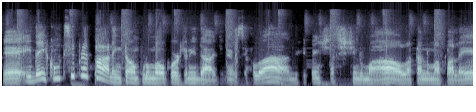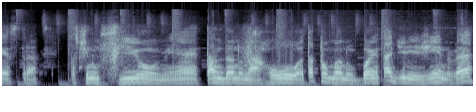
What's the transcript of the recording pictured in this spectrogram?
é, e daí como que se prepara então para uma oportunidade, né? Você falou, ah, de repente está assistindo uma aula, está numa palestra, está assistindo um filme, né? Tá andando na rua, tá tomando banho, tá dirigindo, né?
